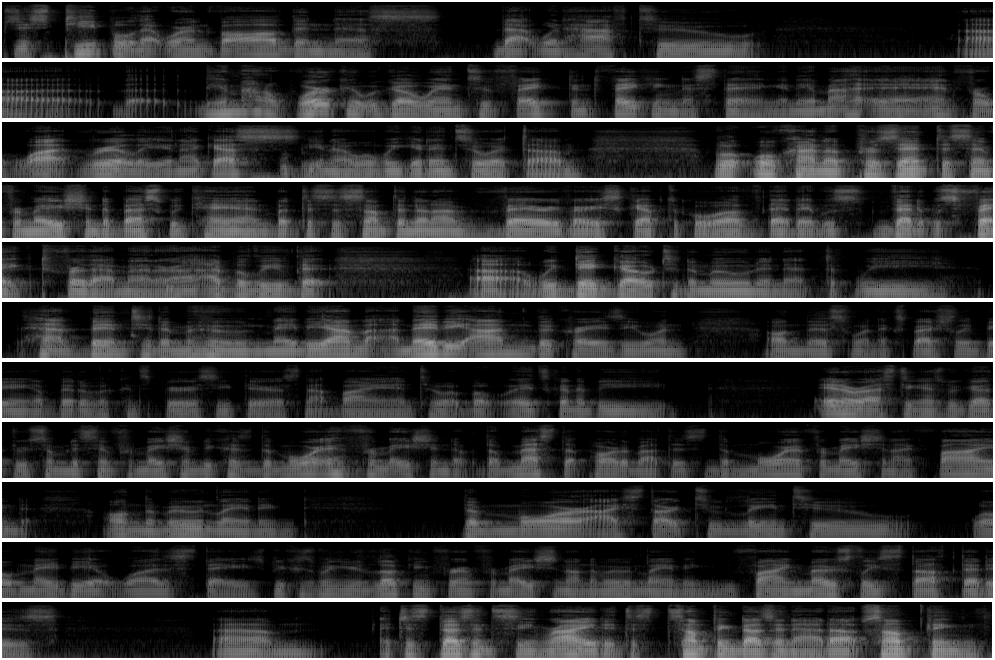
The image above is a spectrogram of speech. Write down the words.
just people that were involved in this that would have to uh, the the amount of work it would go into faked and faking this thing and the amount and for what really and I guess you know when we get into it um, we'll, we'll kind of present this information the best we can. But this is something that I'm very, very skeptical of that it was that it was faked. For that matter, I, I believe that uh, we did go to the moon and that we have been to the moon. Maybe I'm maybe I'm the crazy one on this one, especially being a bit of a conspiracy theorist, not buying into it. But it's going to be interesting as we go through some of this information because the more information, the, the messed up part about this, the more information I find on the moon landing, the more I start to lean to, well, maybe it was staged. Because when you're looking for information on the moon landing, you find mostly stuff that is, um, it just doesn't seem right. It just something doesn't add up. Something,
